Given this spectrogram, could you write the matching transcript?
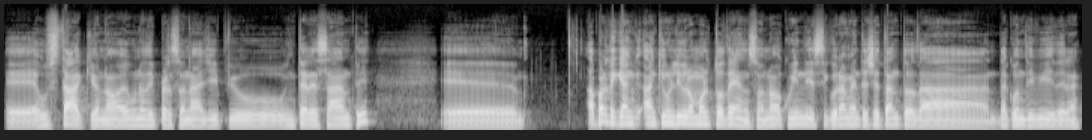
eh, Eustachio no? è uno dei personaggi più interessanti eh, a parte che è anche un libro molto denso, no? quindi sicuramente c'è tanto da, da condividere.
